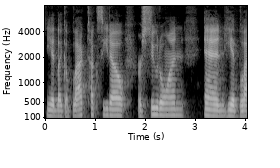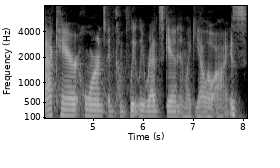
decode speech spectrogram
He had like a black tuxedo or suit on and he had black hair, horns, and completely red skin and like yellow eyes.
